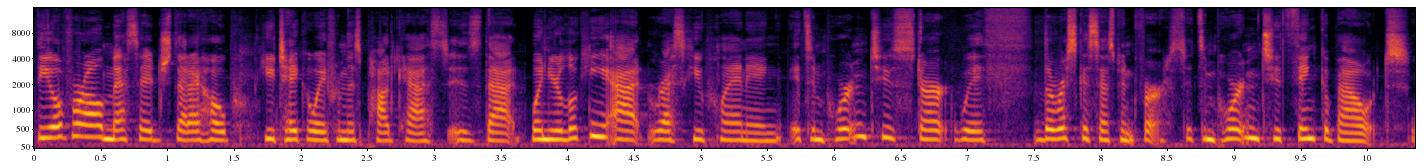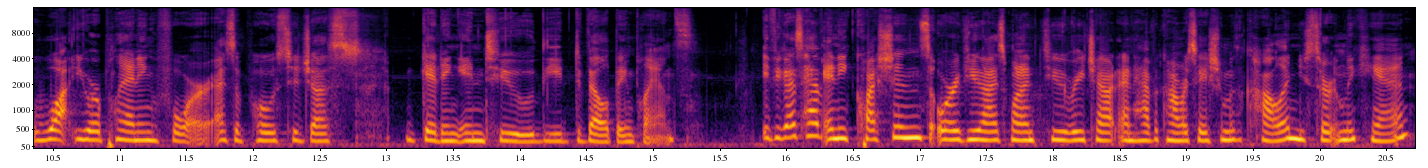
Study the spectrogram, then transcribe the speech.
The overall message that I hope you take away from this podcast is that when you're looking at rescue planning, it's important to start with the risk assessment first. It's important to think about what you are planning for as opposed to just getting into the developing plans. If you guys have any questions or if you guys wanted to reach out and have a conversation with Colin, you certainly can.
